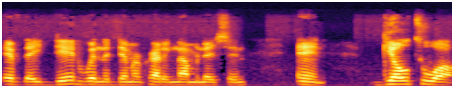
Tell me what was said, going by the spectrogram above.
if they did win the Democratic nomination and go to a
